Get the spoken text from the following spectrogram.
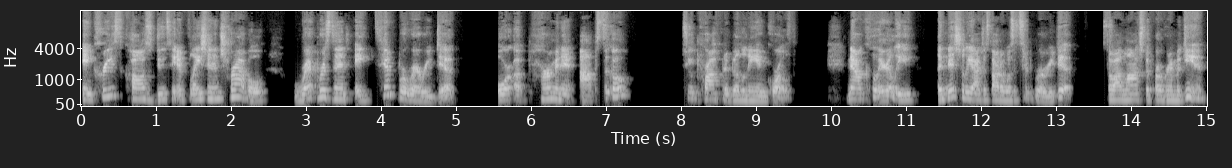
increased costs due to inflation and travel represent a temporary dip or a permanent obstacle to profitability and growth. Now, clearly, initially, I just thought it was a temporary dip. So I launched the program again.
